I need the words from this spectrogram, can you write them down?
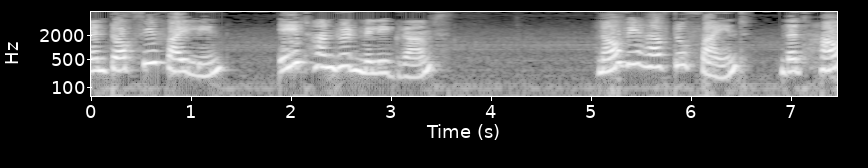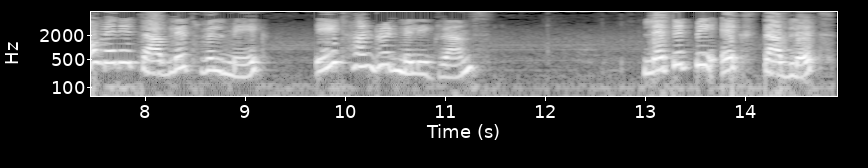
pentoxifylline 800 milligrams. Now we have to find that how many tablets will make 800 milligrams. Let it be X tablets.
